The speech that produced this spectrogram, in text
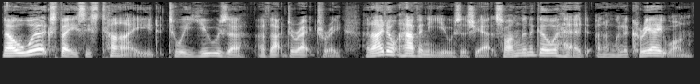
Now, a workspace is tied to a user of that directory, and I don't have any users yet, so I'm going to go ahead and I'm going to create one.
